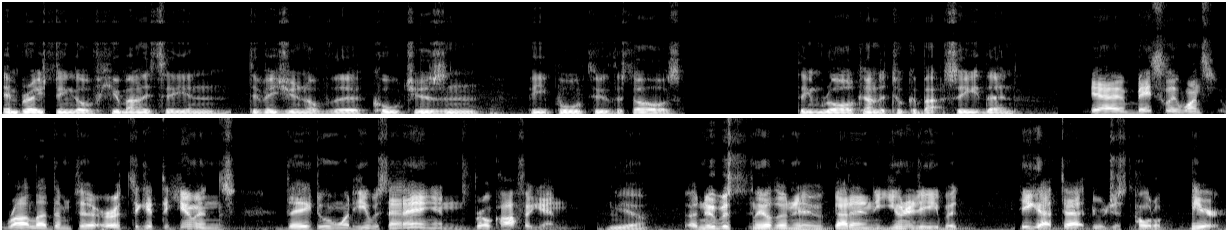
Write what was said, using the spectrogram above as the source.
embracing of humanity and division of the cultures and people to the stars. I think Ra kind of took a back seat then. Yeah, basically once Ra led them to Earth to get the humans, they doing what he was saying and broke off again. Yeah. Anubis, the other one got any unity, but he got that through just total fear.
